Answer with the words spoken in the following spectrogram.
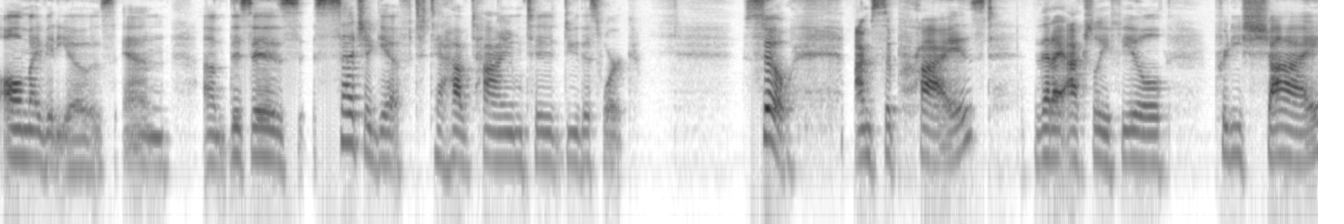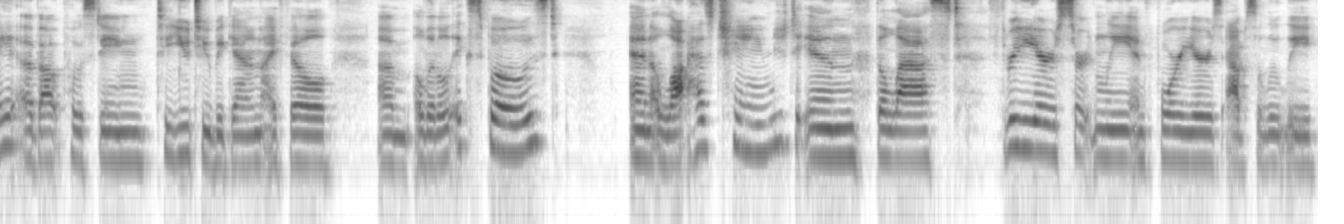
all my videos. And um, this is such a gift to have time to do this work. So I'm surprised that I actually feel pretty shy about posting to YouTube again. I feel um, a little exposed and a lot has changed in the last three years certainly and four years absolutely.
